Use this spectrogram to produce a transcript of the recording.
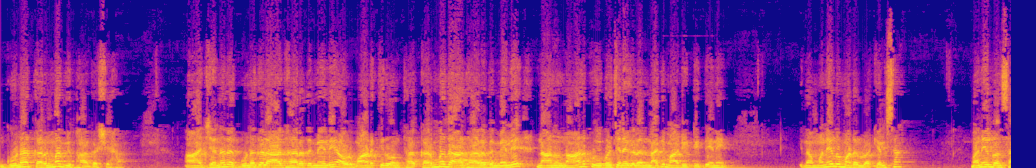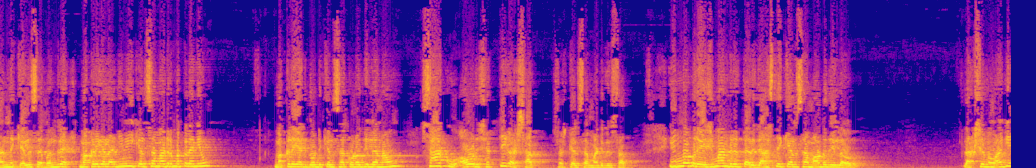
ಗುಣಕರ್ಮ ವಿಭಾಗಶಃ. ಆ ಜನರ ಗುಣಗಳ ಆಧಾರದ ಮೇಲೆ, ಅವ್ರು ಮಾಡುತ್ತಿರುವಂತಹ ಕರ್ಮದ ಆಧಾರದ ಮೇಲೆ ನಾನು ನಾಲ್ಕು ವಿಭಜನೆಗಳನ್ನಾಗಿ ಮಾಡಿಟ್ಟಿದ್ದೇನೆ. ನಾವು ಮನೆಯಲ್ಲೂ ಮಾಡಲ್ವಾ ಕೆಲಸ? ಮನೆಯಲ್ಲಿ ಒಂದು ಸಣ್ಣ ಕೆಲಸ ಬಂದ್ರೆ ಮಕ್ಕಳಿಗೆಲ್ಲ, ನೀವು ಈ ಕೆಲಸ ಮಾಡ್ರಿ ಮಕ್ಕಳೇ ನೀವು. ಮಕ್ಕಳಿಗೆ ದೊಡ್ಡ ಕೆಲಸ ಕೊಡೋದಿಲ್ಲ ನಾವು? ಸಾಕು, ಅವ್ರ ಶಕ್ತಿಗೆ ಅಷ್ಟು ಸಾಕು ಕೆಲಸ ಮಾಡಿದ್ರೆ ಸಾಕು. ಇನ್ನೊಬ್ಬರು ಯಜಮಾನ್ರಿರ್ತಾರೆ ಜಾಸ್ತಿ ಕೆಲಸ ಮಾಡೋದಿಲ್ಲ ಅವರು. ಲಕ್ಷಣವಾಗಿ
